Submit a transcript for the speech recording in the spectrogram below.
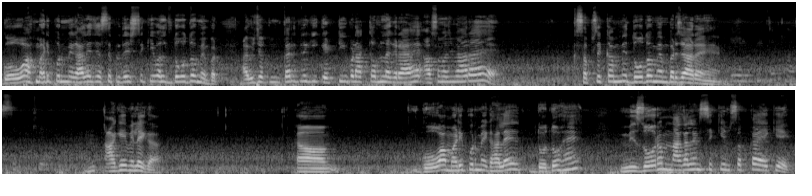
गोवा मणिपुर मेघालय जैसे प्रदेश से केवल दो दो मेंबर अभी जब तुम कर रहे थे कि एट्टी बड़ा कम लग रहा है आप समझ में आ रहा है? सबसे कम में दो दो मेंबर जा रहे हैं। तो हम्म, आगे मिलेगा। गोवा मणिपुर मेघालय दो दो हैं। मिजोरम, नागालैंड, सिक्किम, सबका एक एक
